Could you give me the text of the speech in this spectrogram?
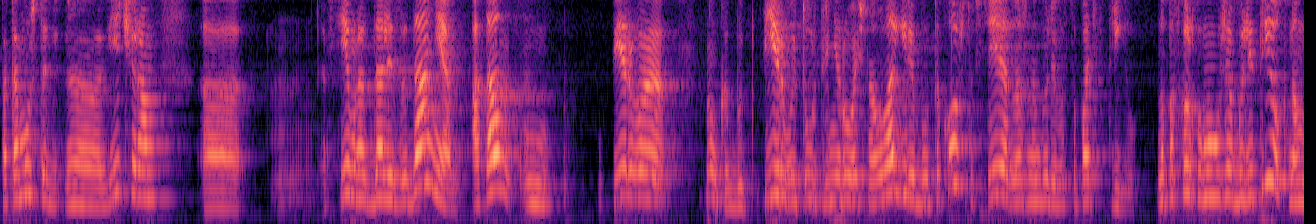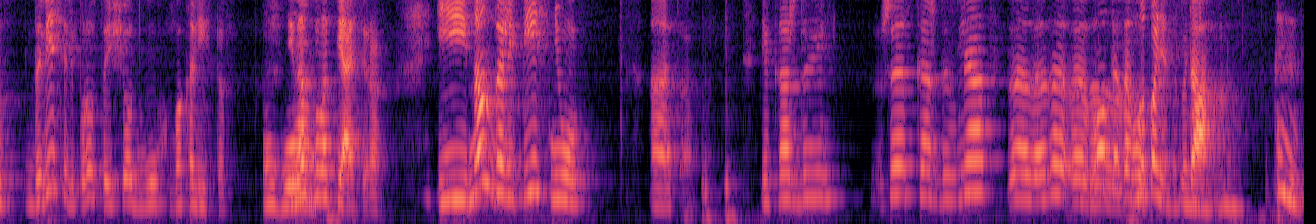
Потому что э, вечером э, всем раздали задания, а там первое, ну, как бы первый тур тренировочного лагеря был такой, что все должны были выступать в трио. Но поскольку мы уже были трио, к нам довесили просто еще двух вокалистов. Ого. И нас было пятеро. И нам дали песню а, это, «Я каждый жест, каждый взгляд». да-да-да, э, Вот это Ну, вот. понятно, Да. понятно.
